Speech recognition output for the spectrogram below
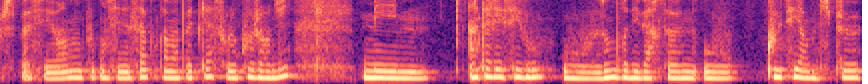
je sais pas si vraiment on peut considérer ça comme un podcast pour le coup aujourd'hui, mais hum, intéressez-vous aux ombres des personnes, aux côtés un petit peu,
